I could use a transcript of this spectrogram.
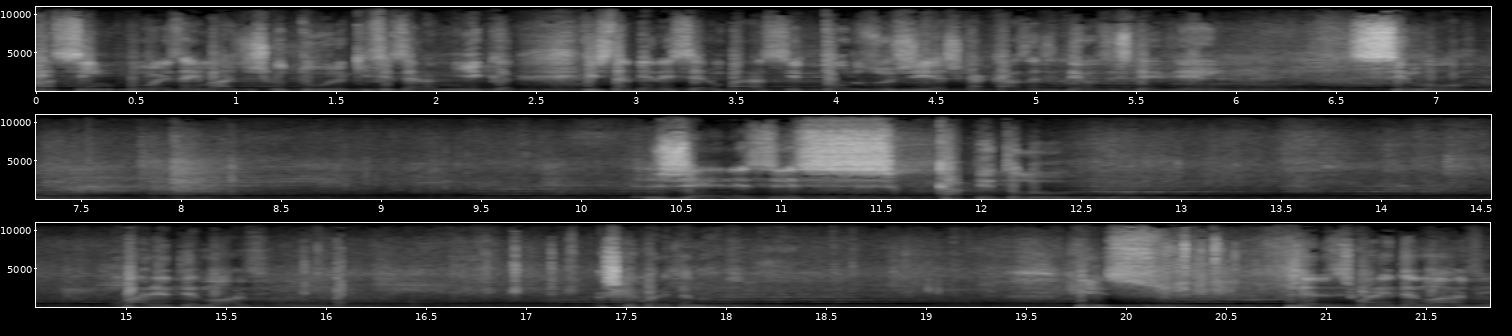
assim, pois, a imagem de escultura que fizeram a Mica, estabeleceram para si todos os dias que a casa de Deus esteve em Siló. Gênesis capítulo 49. Acho que é 49. Isso. Gênesis 49.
